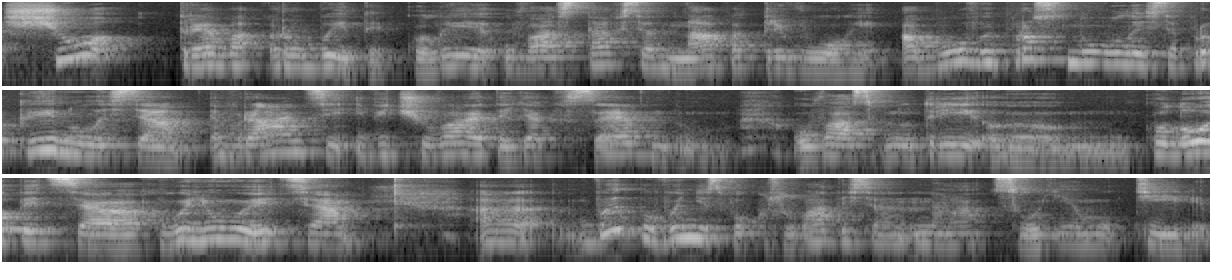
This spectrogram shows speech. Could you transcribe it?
Що треба робити, коли у вас стався напад тривоги, або ви проснулися, прокинулися вранці і відчуваєте, як все у вас внутрі е, колотиться, хвилюється. Е, Ви повинні сфокусуватися на своєму тілі.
